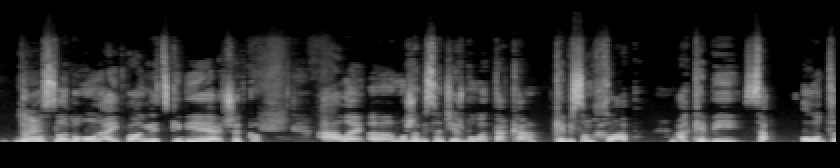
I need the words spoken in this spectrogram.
dosť, lebo on aj po anglicky vie, aj všetko. Ale uh, možno by som tiež bola taká, keby som chlap a keby sa od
